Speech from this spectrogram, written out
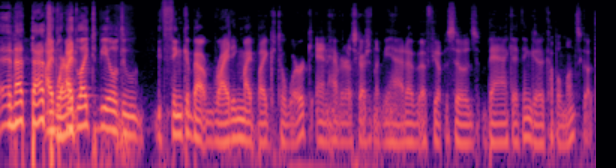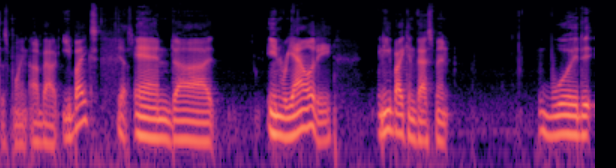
and that that's I'd, where I'd like to be able to think about riding my bike to work and having a discussion like we had a, a few episodes back, I think a couple months ago at this point, about e-bikes. Yes. And uh, in reality, an e-bike investment would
